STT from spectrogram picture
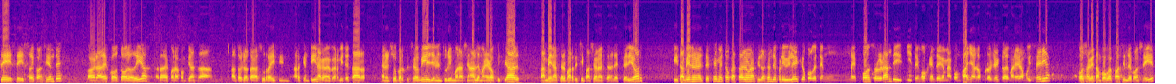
Sí, sí, soy consciente. Lo agradezco todos los días. Agradezco la confianza a Toyota Gazoo Racing Argentina que me permite estar en el Super TC 2000 y en el Turismo Nacional de manera oficial. También hacer participaciones en el exterior. Y también en el TC me toca estar en una situación de privilegio porque tengo un, sponsor grande y, y tengo gente que me acompaña en los proyectos de manera muy seria, cosa que tampoco es fácil de conseguir.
